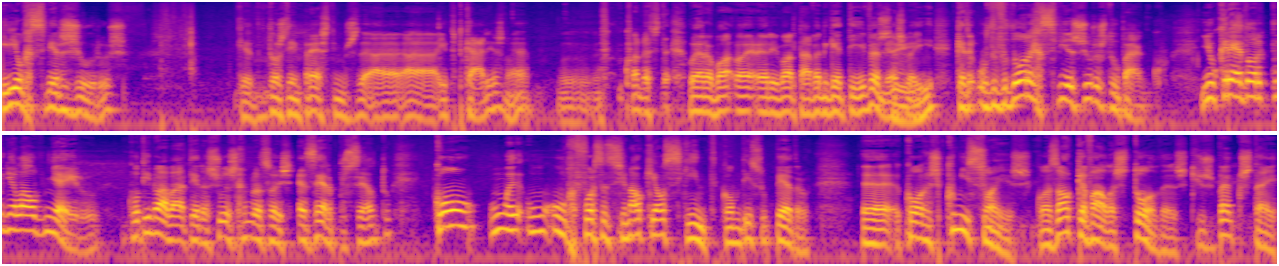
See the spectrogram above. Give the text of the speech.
iriam receber juros que é devedores de empréstimos a, a hipotecários, não é? quando o Euribor estava negativa, mesmo Sim. aí, quer dizer, o devedor recebia juros do banco e o credor que punha lá o dinheiro continuava a ter as suas remunerações a 0%, com um, um, um reforço adicional que é o seguinte, como disse o Pedro, Uh, com as comissões, com as alcavalas todas que os bancos têm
